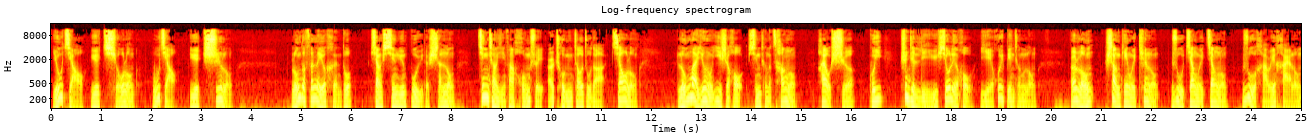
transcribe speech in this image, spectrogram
有角曰虬龙，无角曰螭龙。龙的分类有很多，像行云布雨的神龙，经常引发洪水而臭名昭著的蛟龙，龙脉拥有意识后形成的苍龙，还有蛇、龟，甚至鲤鱼修炼后也会变成龙。而龙上天为天龙，入江为江龙，入海为海龙，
